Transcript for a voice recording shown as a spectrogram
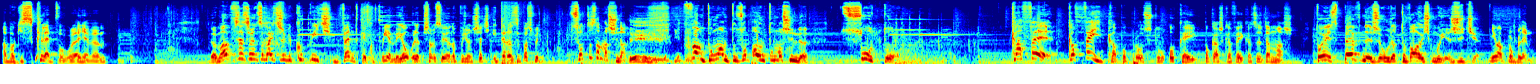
Albo jakiś sklep w ogóle, nie wiem. Dobra, mam wystarczająco hajsu, żeby kupić wędkę. Kupujemy ją, ulepszamy sobie ją na poziom trzeci i teraz zobaczmy, co to za maszyna. Mam to, mam to, złapałem tą maszynę. Co to? Kafe! Kafejka po prostu. Okej, pokaż kafejka, co ty tam masz. To jest pewne, że uratowałeś moje życie. Nie ma problemu.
